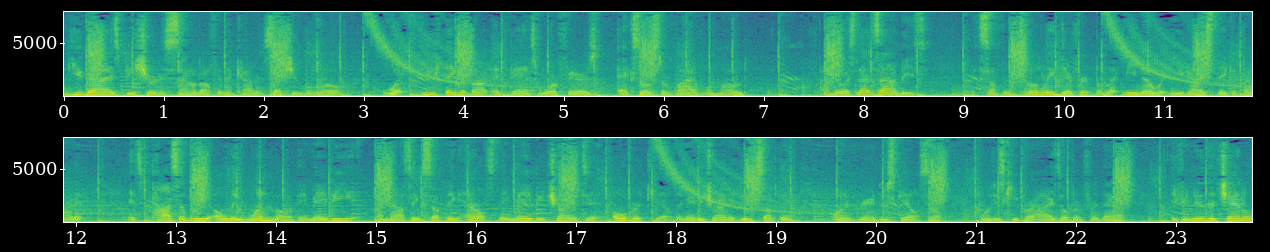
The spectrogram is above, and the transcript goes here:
You guys be sure to sound off in the comment section below what you think about Advanced Warfare's Exo Survival Mode. I know it's not zombies, it's something totally different, but let me know what you guys think about it. It's possibly only one mode. They may be announcing something else. They may be trying to overkill. They may be trying to do something on a grander scale. So we'll just keep our eyes open for that. If you're new to the channel,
